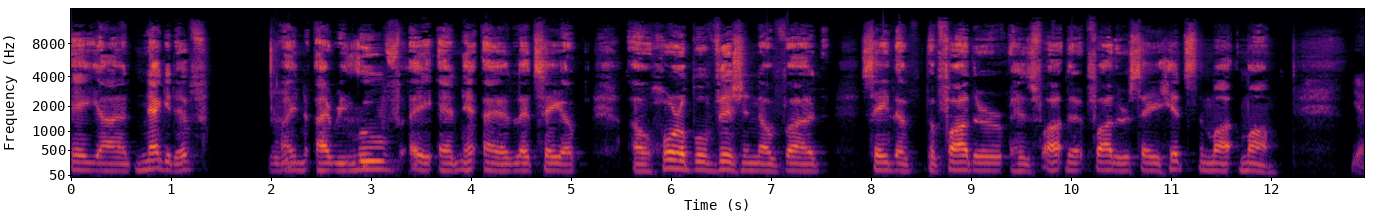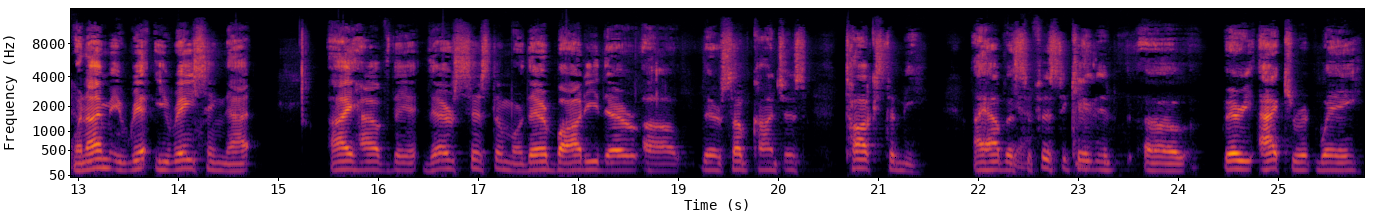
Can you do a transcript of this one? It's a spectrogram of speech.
a uh, negative, hmm I I remove a, an uh let's say a a horrible vision of uh, say the the father his father father say hits the mo- mom. Yeah. When I'm er- erasing that, I have the their system or their body, their uh, their subconscious talks to me. I have a Yeah. sophisticated, uh, very accurate way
